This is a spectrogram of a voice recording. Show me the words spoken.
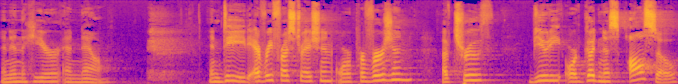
and in the here and now." Indeed, every frustration or perversion of truth, beauty, or goodness also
